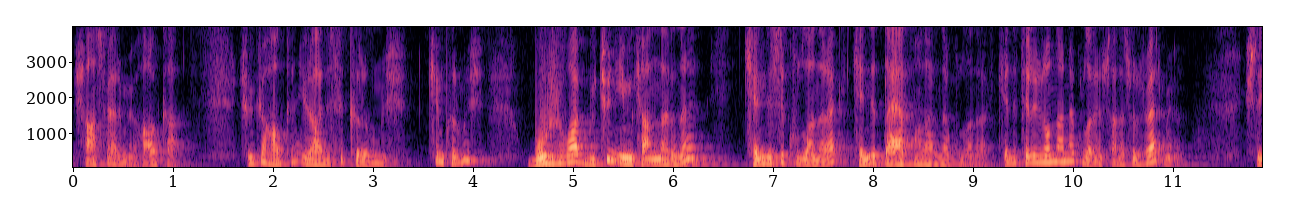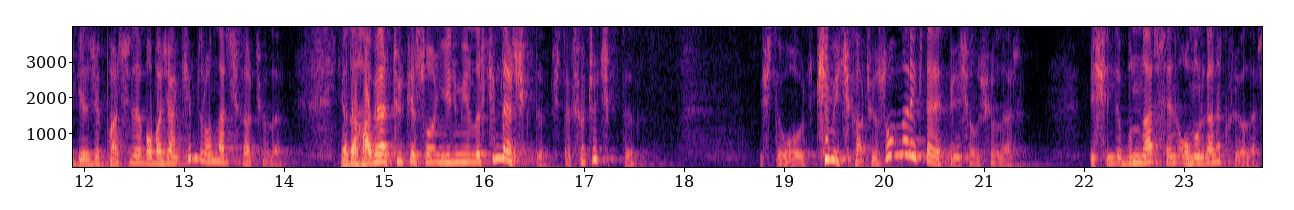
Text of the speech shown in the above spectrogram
şans vermiyor halka. Çünkü halkın iradesi kırılmış. Kim kırmış? Burjuva bütün imkanlarını kendisi kullanarak, kendi dayatmalarında kullanarak, kendi televizyonlarında kullanıyor. Sana söz vermiyor. İşte Gelecek Partisi ile Babacan kimdir? Onları çıkartıyorlar. Ya da Haber Türkiye son 20 yıldır kimler çıktı? İşte FETÖ çıktı. İşte o kimi çıkartıyorsa onları ikna etmeye çalışıyorlar. E şimdi bunlar senin omurganı kırıyorlar.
